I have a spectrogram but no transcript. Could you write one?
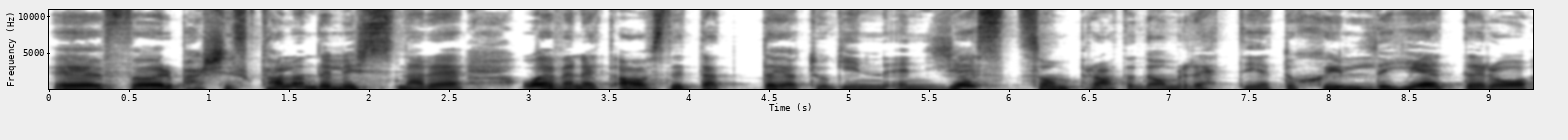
eh, för persisktalande lyssnare och även ett avsnitt där jag tog in en gäst som pratade om rättigheter och skyldigheter och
